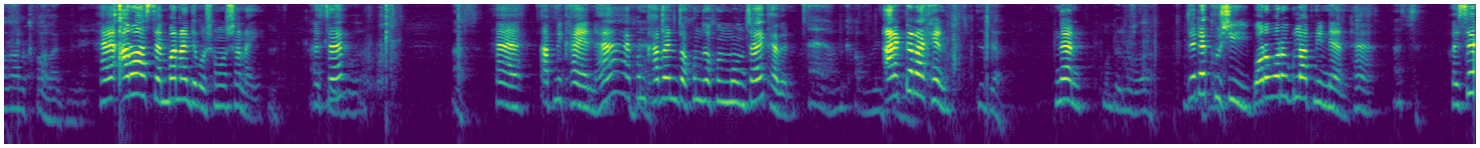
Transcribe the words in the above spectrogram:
ওগার খাওয়া লাগবে। না হ্যাঁ আরও আছে আমি বানাই দেবো সমস্যা নাই। আচ্ছা আচ্ছা। হ্যাঁ আপনি খায়েন হ্যাঁ? এখন খাবেন তখন যখন মন চায় খাবেন। হ্যাঁ আমি খাব আরেকটা রাখেন। নেন। যেটা খুশি বড় বড়গুলো আপনি নেন হ্যাঁ। আচ্ছা। হয়েছে?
